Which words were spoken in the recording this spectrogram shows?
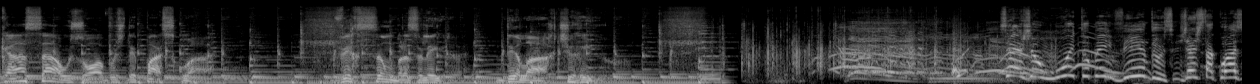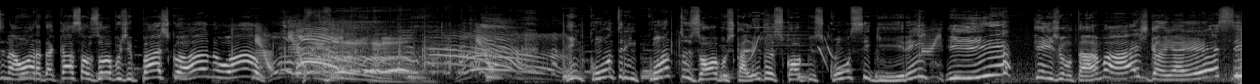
Caça aos ovos de Páscoa. Versão brasileira: Delarte Rio. Sejam muito bem-vindos! Já está quase na hora da caça aos ovos de Páscoa anual! Encontrem quantos ovos caleidoscópios conseguirem e quem juntar mais ganha esse...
